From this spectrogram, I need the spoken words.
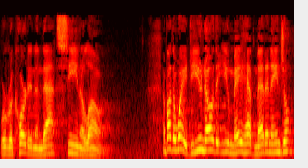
were recorded in that scene alone. And by the way, do you know that you may have met an angel?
